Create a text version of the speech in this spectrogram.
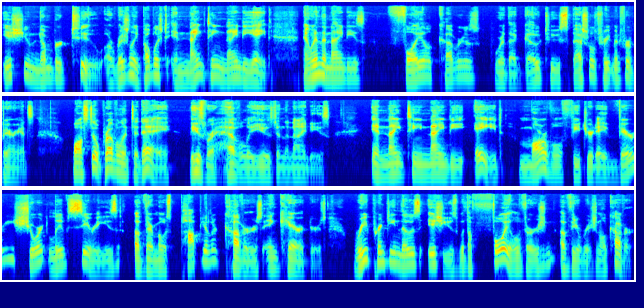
issue number 2, originally published in 1998. Now in the 90s, foil covers were the go-to special treatment for variants. While still prevalent today, these were heavily used in the 90s. In 1998, Marvel featured a very short-lived series of their most popular covers and characters, reprinting those issues with a foil version of the original cover.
